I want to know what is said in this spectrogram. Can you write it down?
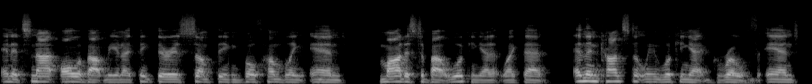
and it's not all about me. And I think there is something both humbling and modest about looking at it like that. And then constantly looking at growth. And,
